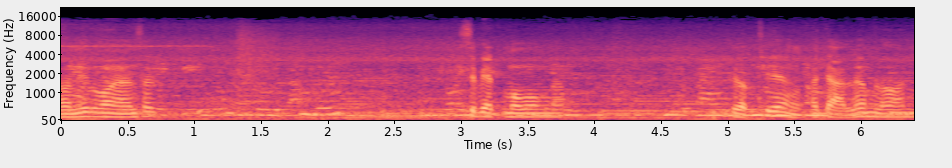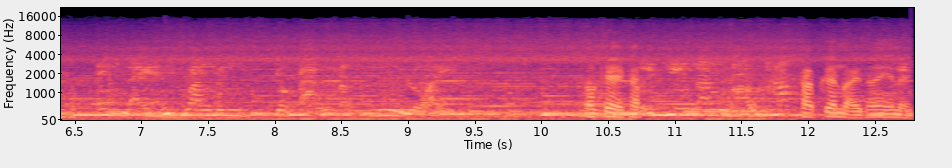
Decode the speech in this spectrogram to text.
ตอนนี้ประมาณสักสิบเอ็ดโมงครับเกือบเที่ยงอากาศเริ่มร้อนครับ โอเคครับขับเคลื่อนไหวเท่านี้เลย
